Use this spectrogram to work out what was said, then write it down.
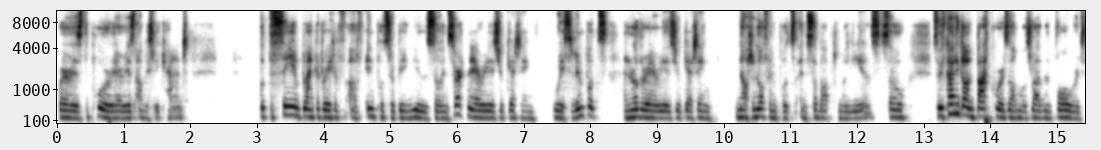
whereas the poorer areas obviously can't. But the same blanket rate of, of inputs are being used. So in certain areas, you're getting wasted inputs, and in other areas, you're getting not enough inputs and suboptimal yields. So, so we've kind of gone backwards almost rather than forwards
